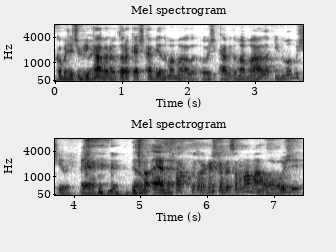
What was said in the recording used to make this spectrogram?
Como a gente brincava, né? O Torocast cabia numa mala. Hoje cabe numa mala e numa mochila. É. A gente fala, é, a gente fala que o Torocast cabeça só numa mala. Hoje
